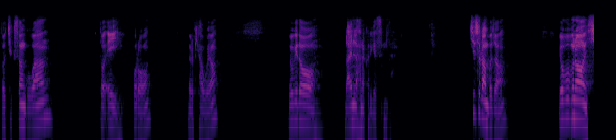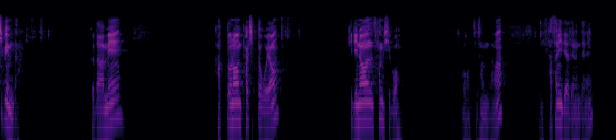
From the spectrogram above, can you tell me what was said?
또 직선 구간 또 A, 호로 이렇게 하고요. 여기도 라인을 하나 그리겠습니다. 지수를 한번 보죠. 이 부분은 10입니다. 그 다음에 각도는 80도고요. 길이는 35. 오, 죄송합니다. 사선이 돼야 되는데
